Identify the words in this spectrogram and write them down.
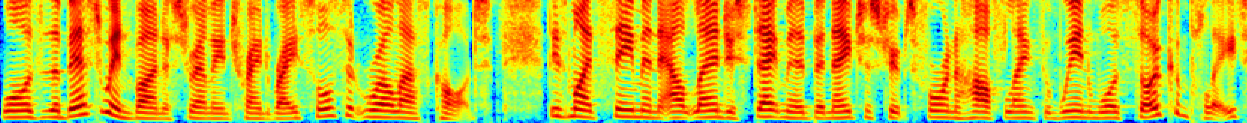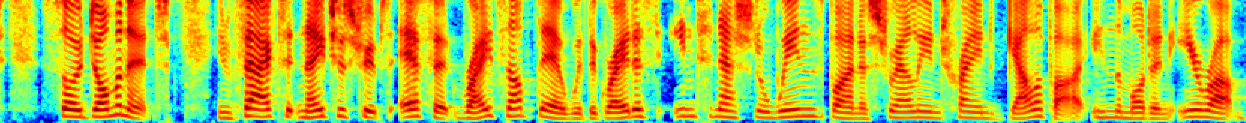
was the best win by an Australian trained racehorse at Royal Ascot. This might seem an outlandish statement, but Nature Strip's four and a half length win was so complete, so dominant. In fact, Nature Strip's effort rates up there with the greatest international wins by an Australian trained galloper in the modern era.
